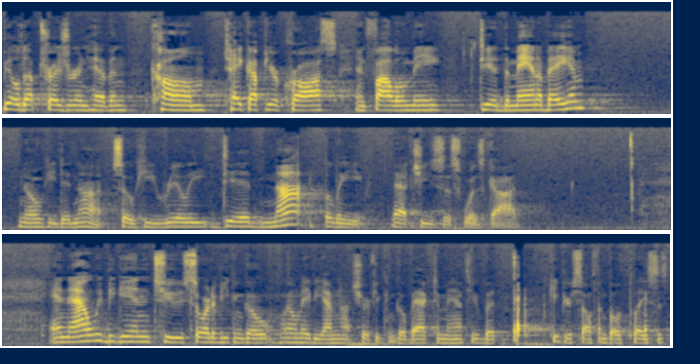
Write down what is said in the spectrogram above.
build up treasure in heaven, come, take up your cross, and follow me. Did the man obey him? No, he did not. So he really did not believe that Jesus was God. And now we begin to sort of, you can go, well, maybe I'm not sure if you can go back to Matthew, but keep yourself in both places.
